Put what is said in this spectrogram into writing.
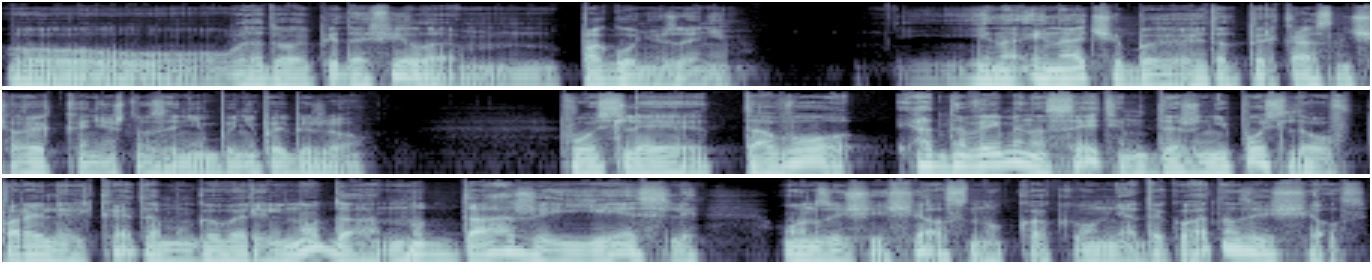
у вот этого педофила погоню за ним. Ина, иначе бы этот прекрасный человек, конечно, за ним бы не побежал. После того, одновременно с этим, даже не после того, в параллель к этому говорили, ну да, ну даже если он защищался, ну как он неадекватно защищался.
